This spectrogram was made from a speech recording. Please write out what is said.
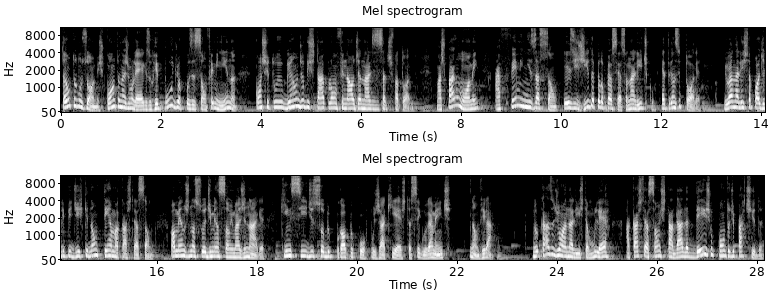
Tanto nos homens quanto nas mulheres, o repúdio à posição feminina constitui o grande obstáculo a um final de análise satisfatório. Mas para um homem, a feminização exigida pelo processo analítico é transitória, e o analista pode lhe pedir que não tema a castração, ao menos na sua dimensão imaginária, que incide sobre o próprio corpo, já que esta seguramente não virá. No caso de um analista mulher, a castração está dada desde o ponto de partida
